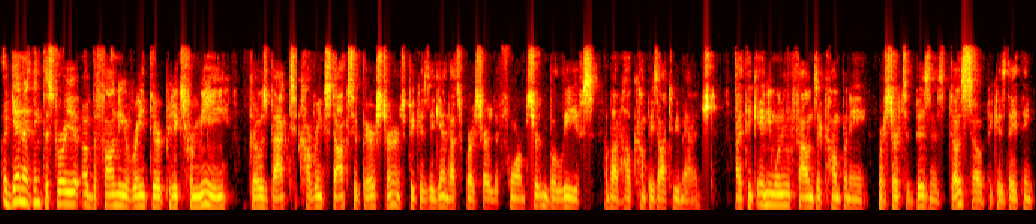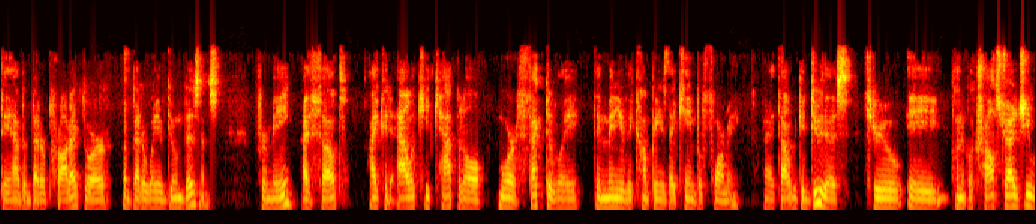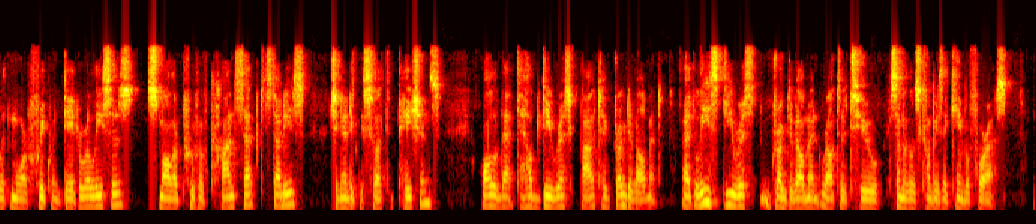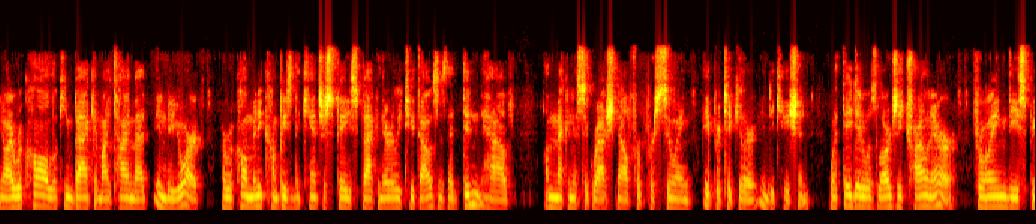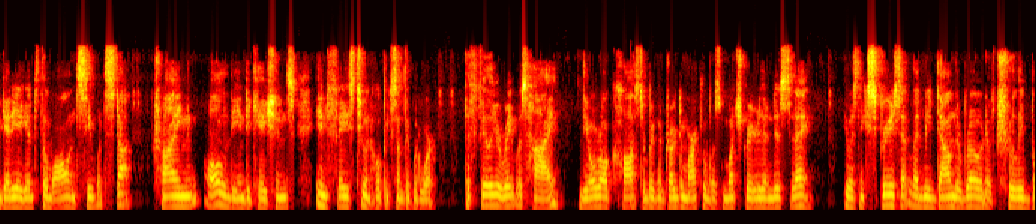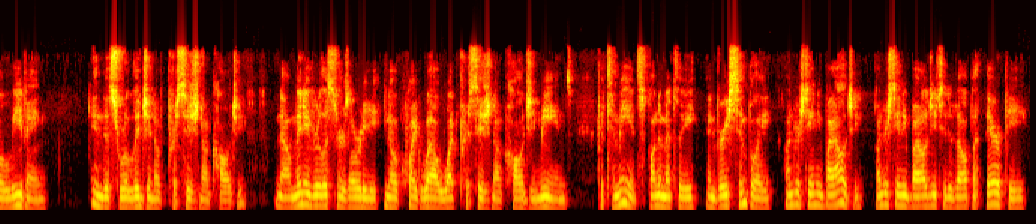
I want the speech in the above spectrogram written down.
Again, I think the story of the founding of Rain Therapeutics for me goes back to covering stocks at Bear Stearns because, again, that's where I started to form certain beliefs about how companies ought to be managed. I think anyone who founds a company or starts a business does so because they think they have a better product or a better way of doing business. For me, I felt I could allocate capital more effectively than many of the companies that came before me. I thought we could do this through a clinical trial strategy with more frequent data releases, smaller proof of concept studies, genetically selected patients, all of that to help de risk biotech drug development, at least de risk drug development relative to some of those companies that came before us. You know, I recall looking back at my time at in New York, I recall many companies in the cancer space back in the early 2000s that didn't have a mechanistic rationale for pursuing a particular indication. What they did was largely trial and error, throwing the spaghetti against the wall and see what stuck, trying all of the indications in phase two and hoping something would work. The failure rate was high. The overall cost to bring a drug to market was much greater than it is today. It was an experience that led me down the road of truly believing in this religion of precision oncology. Now, many of your listeners already know quite well what precision oncology means, but to me, it's fundamentally and very simply understanding biology, understanding biology to develop a therapy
